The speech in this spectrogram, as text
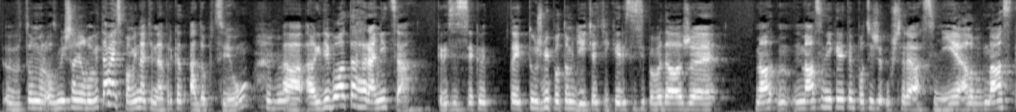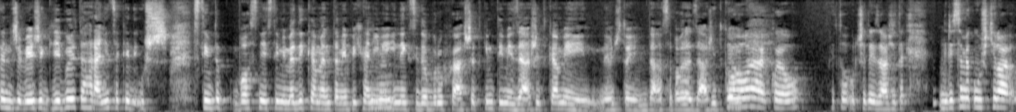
v tom rozmýšľaní, lebo vy tam aj spomínate napríklad adopciu, uh-huh. a, ale kde bola tá hranica, kedy si si tej túžby po tom dieťati, kedy si si povedala, že Mal, mal si niekedy ten pocit, že už teda asi nie, alebo mal si ten, že vieš, že kde bude tá hranica, kedy už s týmto, vlastne s tými medikamentami, pichaním mm. inekcií do brucha a všetkým tými zážitkami, neviem, či to dá sa povedať zážitkom. Jo, jako jo. Je to určitý zážitek. Když jsem jako už chtěla uh,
